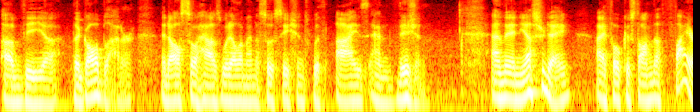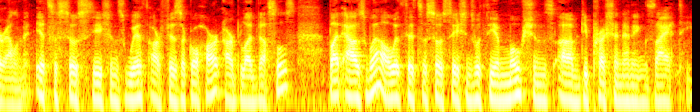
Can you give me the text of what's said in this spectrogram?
of the, uh, the gallbladder. It also has wood element associations with eyes and vision. And then yesterday I focused on the fire element, its associations with our physical heart, our blood vessels, but as well with its associations with the emotions of depression and anxiety.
